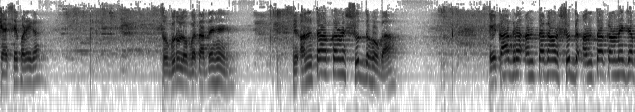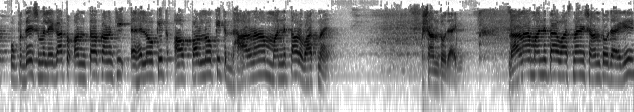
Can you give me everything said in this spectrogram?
कैसे पड़ेगा? तो गुरु लोग बताते हैं कि अंतकरण शुद्ध होगा एकाग्र अंतकरण और शुद्ध अंतकरण में जब उपदेश मिलेगा तो अंतकरण की अहलौकिक और परलौकिक धारणा, मान्यता और वासनाएँ शांत हो जाएगी। धारणा, मान्यता, वासनाएँ शांत हो जाएगी,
